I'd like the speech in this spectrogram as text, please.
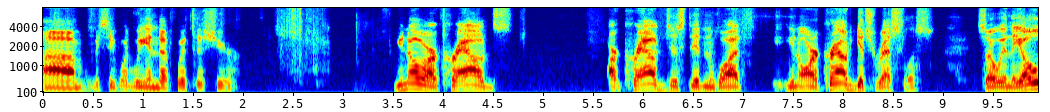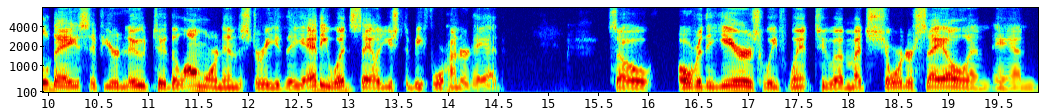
Um, let me see what we end up with this year. You know, our crowds our crowd just didn't what you know our crowd gets restless. So in the old days if you're new to the longhorn industry the eddie wood sale used to be 400 head. So over the years we've went to a much shorter sale and and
